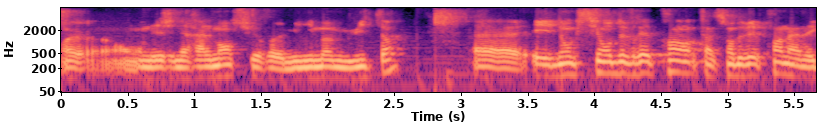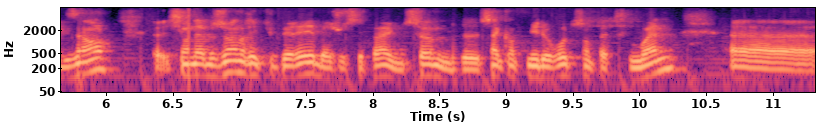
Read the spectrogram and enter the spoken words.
euh, on est généralement sur minimum 8 ans. Euh, et donc, si on devrait prendre, enfin, si on devait prendre un exemple, euh, si on a besoin de récupérer, ben, je sais pas, une somme de 50 000 euros de son patrimoine, euh,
